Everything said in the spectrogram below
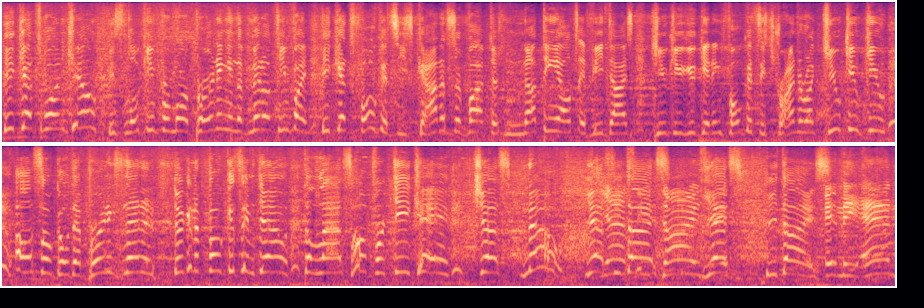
He gets one kill. He's looking for more burning in the middle team fight. He gets focused. He's got to survive. There's nothing else if he dies. QQQ getting focused. He's trying to run QQQ. Also go that burning's netted. They're going to him down. The last hope for DK. Just no. Yes, Yes, he he dies. dies. Yes, he dies. In the end,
